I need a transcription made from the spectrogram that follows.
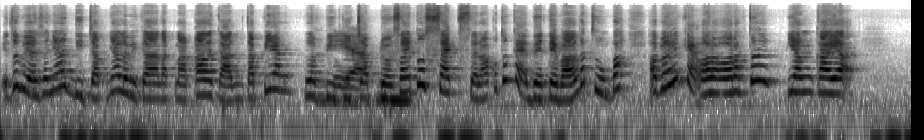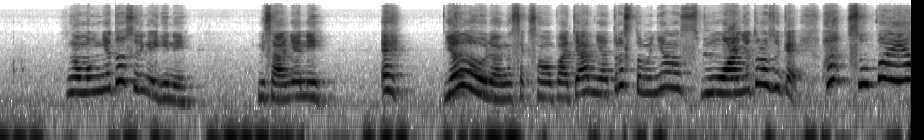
itu biasanya dicapnya lebih ke anak nakal kan. Tapi yang lebih Iya. dicap dosa itu seks. Dan aku tuh kayak bete banget sumpah. Apalagi kayak orang-orang tuh yang kayak ngomongnya tuh sering kayak gini. Misalnya nih eh dia lo udah nge-sex sama pacarnya terus temennya semuanya tuh langsung kayak hah sumpah ya?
